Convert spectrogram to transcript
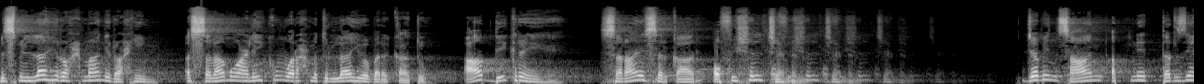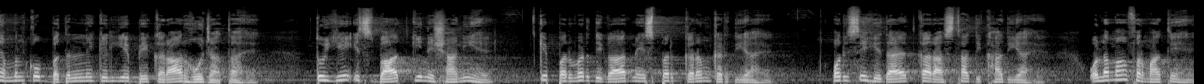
بسم اللہ الرحمن الرحیم۔ السلام علیکم ورحمۃ اللہ وبرکاتہ۔ آپ دیکھ رہے ہیں سرائے سرکار آفیشل چینل جب انسان اپنے طرز عمل کو بدلنے کے لیے بے قرار ہو جاتا ہے، تو یہ اس بات کی نشانی ہے کہ پروردگار نے اس پر کرم کر دیا ہے اور اسے ہدایت کا راستہ دکھا دیا ہے۔ علماء فرماتے ہیں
